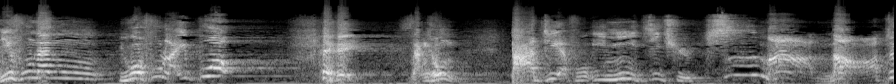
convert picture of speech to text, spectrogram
你夫能岳父来不？嘿嘿，三兄，大姐夫以你几去司马拿走，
